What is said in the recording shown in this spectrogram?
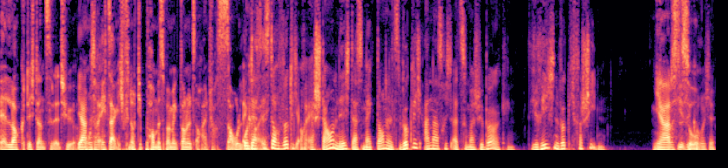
der lockt dich dann zu der Tür. Ja. Man muss auch echt sagen, ich finde auch die Pommes bei McDonalds auch einfach saulecker. Und das ey. ist doch wirklich auch erstaunlich, dass McDonalds wirklich anders riecht als zum Beispiel Burger King. Die riechen wirklich verschieden, ja, das ist so. Gerüche.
